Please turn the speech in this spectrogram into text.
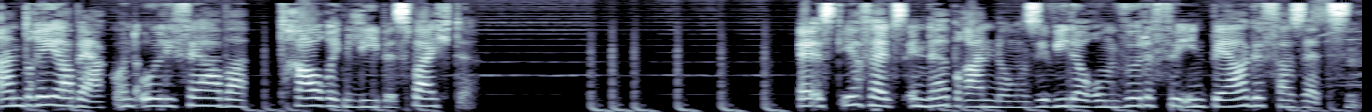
Andrea Berg und Uli Färber, traurige Liebesbeichte. Er ist ihr Fels in der Brandung sie wiederum würde für ihn Berge versetzen.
